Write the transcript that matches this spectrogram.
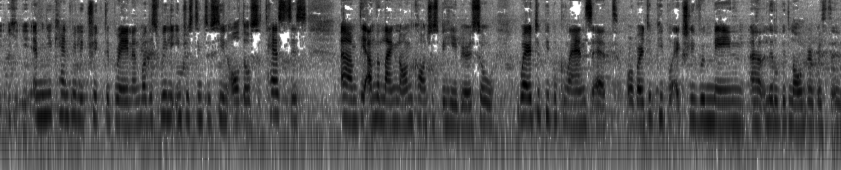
I mean, you can't really trick the brain, and what is really interesting to see in all those tests is um, the underlying non-conscious behavior. So where do people glance at, or where do people actually remain uh, a little bit longer with the,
